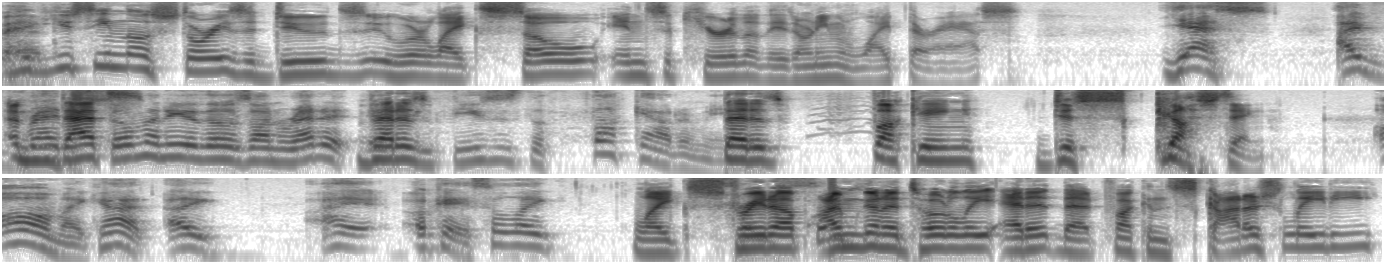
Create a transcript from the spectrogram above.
have you seen those stories of dudes who are like so insecure that they don't even wipe their ass? Yes, I've read that's- so many of those on Reddit. that it is- confuses the fuck out of me. That is fucking disgusting. oh my god, I, I okay. So like, Like straight up, I'm gonna totally edit that fucking Scottish lady.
